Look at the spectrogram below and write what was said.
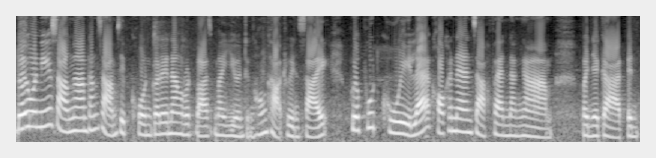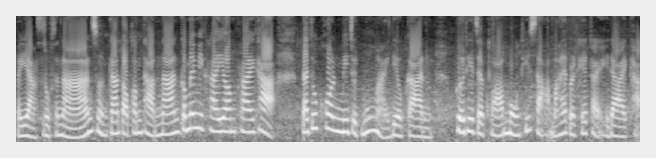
โดยวันนี้สาวงามทั้ง 30 คนก็ได้นั่งรถบัสมาเยือนถึงห้องข่าวทวินไซต์เพื่อพูดคุยและขอคะแนนจากแฟนนางงาม บรรยากาศเป็นไปอย่างสนุกสนาน ส่วนการตอบคำถามนั้นก็ไม่มีใครยอมใครค่ะ แต่ทุกคนมีจุดมุ่งหมายเดียวกัน เพื่อที่จะคว้ามงที่ 3 มาให้ประเทศไทยให้ได้ค่ะ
